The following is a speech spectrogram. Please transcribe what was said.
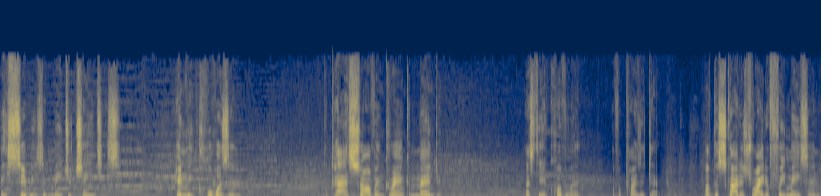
a series of major changes. Henry Clausen, the past sovereign grand commander, that's the equivalent of a president, of the Scottish Rite Freemason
